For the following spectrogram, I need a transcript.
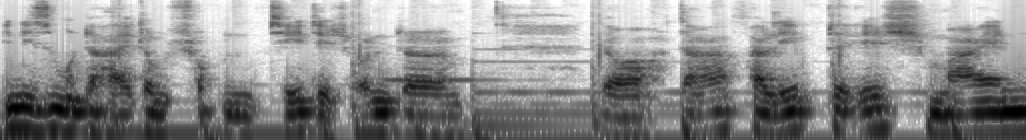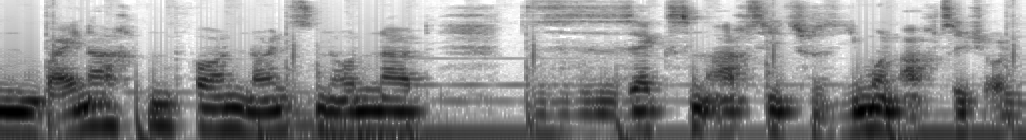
In diesem Unterhaltungsschuppen tätig und äh, ja, da verlebte ich mein Weihnachten von 1986 zu 87 und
